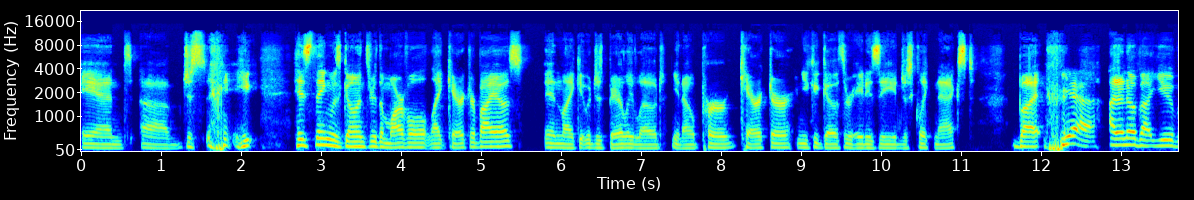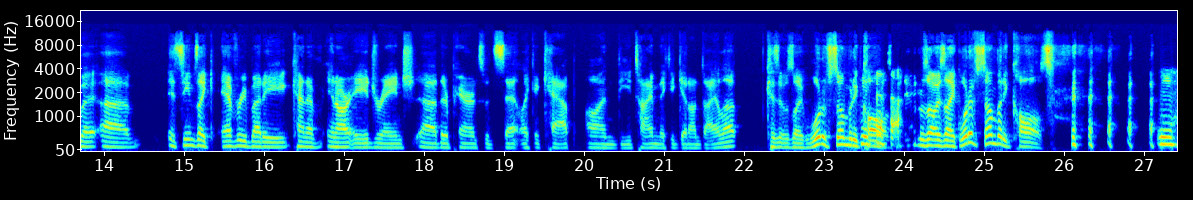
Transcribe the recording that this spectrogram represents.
and uh, just he his thing was going through the Marvel like character bios and like it would just barely load, you know, per character, and you could go through A to Z and just click next. But yeah, I don't know about you, but uh, it seems like everybody kind of in our age range, uh, their parents would set like a cap on the time they could get on dial up because it was like, what if somebody calls? Yeah. It was always like, what if somebody calls? yeah,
